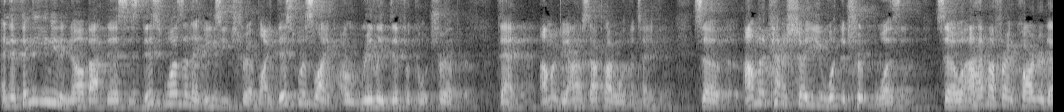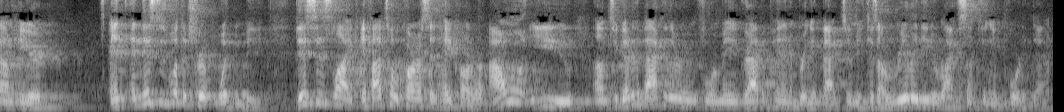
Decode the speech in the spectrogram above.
And the thing that you need to know about this is this wasn't an easy trip. Like, this was like a really difficult trip that I'm gonna be honest, I probably wouldn't have taken. So I'm gonna kind of show you what the trip wasn't. So I have my friend Carter down here, and, and this is what the trip wouldn't be. This is like if I told Carter, I said, Hey, Carter, I want you um, to go to the back of the room for me and grab a pen and bring it back to me because I really need to write something important down.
